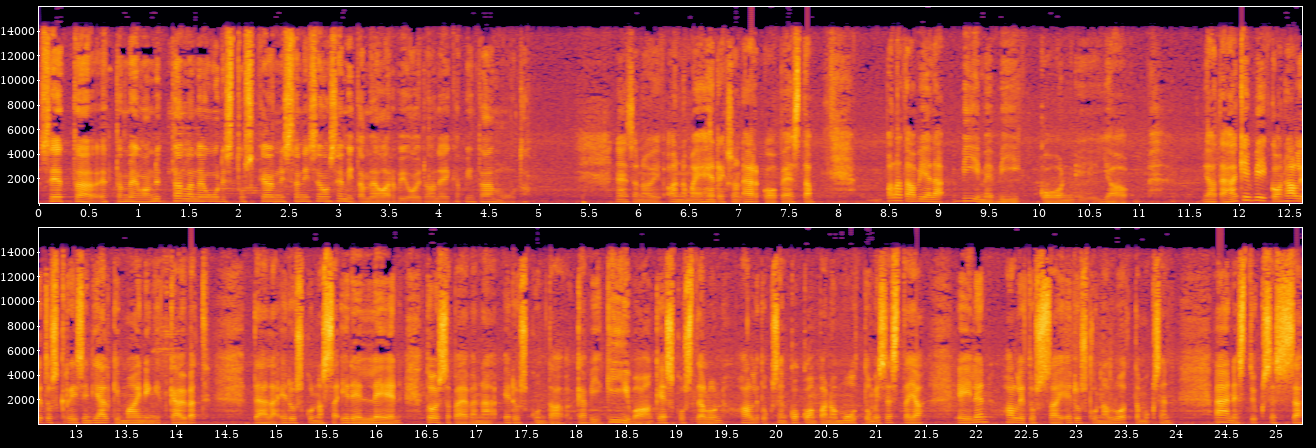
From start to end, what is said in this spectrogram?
Se, että, että meillä on nyt tällainen uudistus käynnissä, niin se on se, mitä me arvioidaan, eikä mitään muuta. Näin sanoi Anna-Maja Henriksson RKPstä. Palataan vielä viime viikkoon ja ja tähänkin viikkoon hallituskriisin jälkimainingit käyvät täällä eduskunnassa edelleen. Toissapäivänä eduskunta kävi kiivaan keskustelun hallituksen kokoonpanon muuttumisesta ja eilen hallitus sai eduskunnan luottamuksen äänestyksessä.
